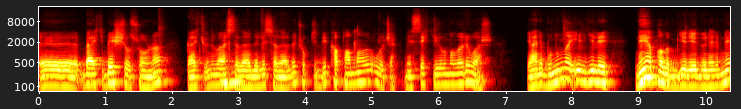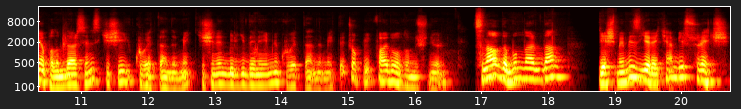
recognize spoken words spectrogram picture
e, belki 5 yıl sonra belki üniversitelerde, liselerde çok ciddi kapanmalar olacak. Meslek yığılmaları var. Yani bununla ilgili ne yapalım geriye dönelim ne yapalım derseniz kişiyi kuvvetlendirmek, kişinin bilgi deneyimini kuvvetlendirmekte çok büyük fayda olduğunu düşünüyorum. Sınav da bunlardan geçmemiz gereken bir süreç.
